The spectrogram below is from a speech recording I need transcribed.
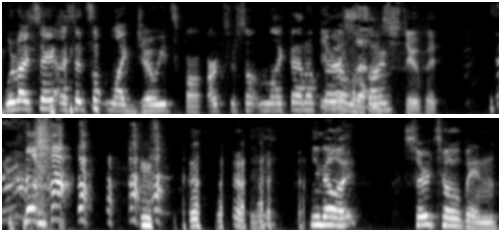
What did I say? I said something like Joe eats farts or something like that up It there was on the sign. stupid. You know what? Sir Tobin,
